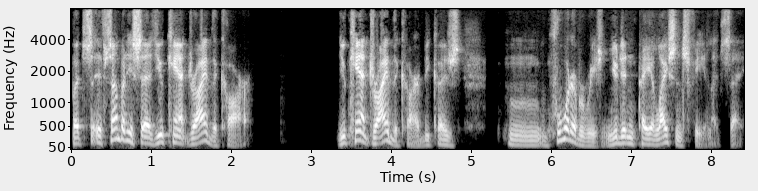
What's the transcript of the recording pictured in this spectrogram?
But if somebody says you can't drive the car, you can't drive the car because, hmm, for whatever reason, you didn't pay a license fee, let's say,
